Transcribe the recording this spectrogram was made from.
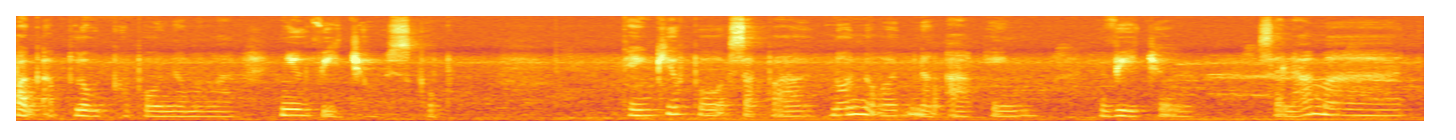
pag-upload ko po ng mga new videos ko po. Thank you po sa panonood ng aking video. Salamat!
